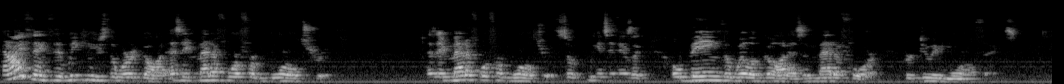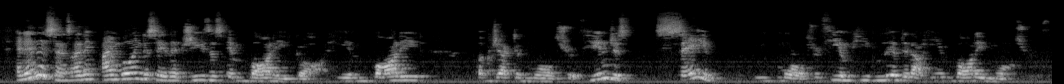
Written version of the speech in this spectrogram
And I think that we can use the word God as a metaphor for moral truth. As a metaphor for moral truth. So we can say things like obeying the will of God as a metaphor for doing moral things. And in this sense, I think I'm willing to say that Jesus embodied God. He embodied objective moral truth. He didn't just say moral truth, he, he lived it out. He embodied moral truth.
